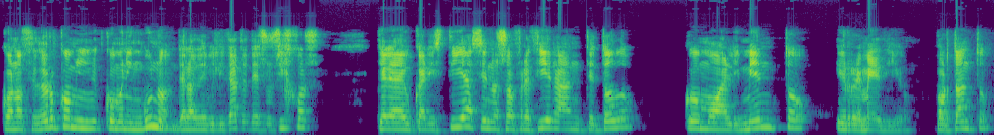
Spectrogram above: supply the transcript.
conocedor como ninguno de la debilidad de sus hijos, que la Eucaristía se nos ofreciera ante todo como alimento y remedio. Por tanto,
